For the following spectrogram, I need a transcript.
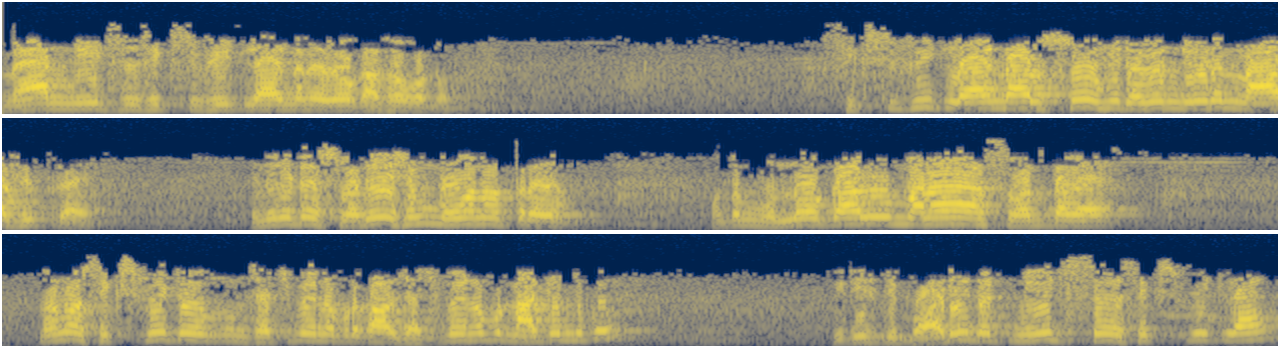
man needs six feet land అనేది ఒక కథ ఒకటి ఉంది. Six feet land also he doesn't need అని నా అభిప్రాయం. ఎందుకంటే స్వదేశం భువనత్రయం. మొత్తం ముల్లోకాలు మన స్వంతమే. నన్ను సిక్స్ ఫీట్ చచ్చిపోయినప్పుడు కావాలి. చచ్చిపోయినప్పుడు నాకెందుకు? It is the body that needs six feet land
